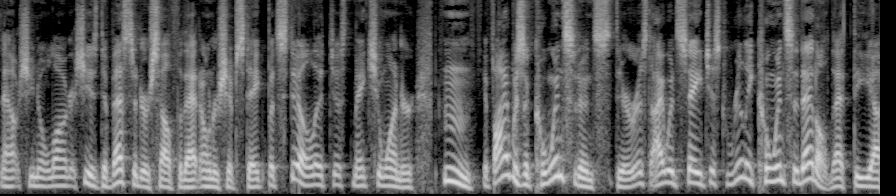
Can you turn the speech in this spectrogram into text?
Now she no longer she has divested herself of that ownership stake, but still it just makes you wonder, hmm, if I was a coincidence theorist, I would say just really coincidental that the uh,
